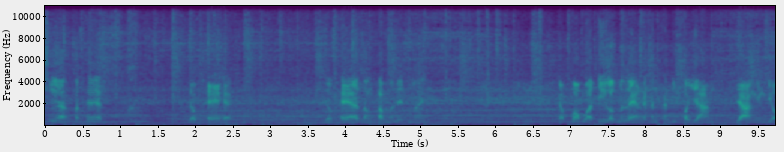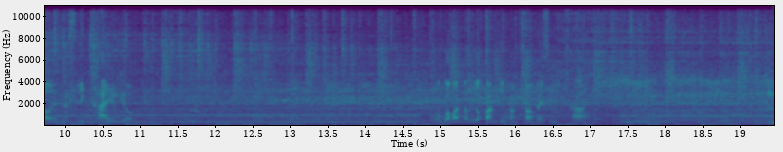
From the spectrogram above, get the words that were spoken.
เชี่ยกระแทกเดี๋ยวแพ้ เดี๋ยวแพ้ต้องกลับมาเล่นใหม่อยากบอกว่าที่รถมันแรงได้คันคันนี้เพราะยาง ยางอย่างเดียวเลยนะลิกไทยอย่างเดียว ต้องบอกว่าต้องยกความดีความชอบให้สลิกไทยอื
